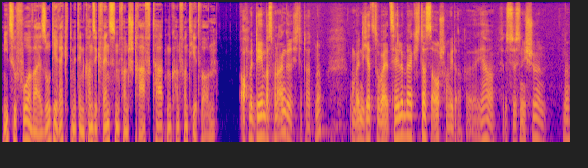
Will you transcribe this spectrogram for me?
Nie zuvor war er so direkt mit den Konsequenzen von Straftaten konfrontiert worden. Auch mit dem, was man angerichtet hat. Ne? Und wenn ich jetzt darüber erzähle, merke ich das auch schon wieder. Äh, ja, es ist nicht schön. Ne?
